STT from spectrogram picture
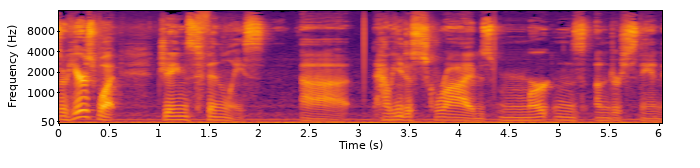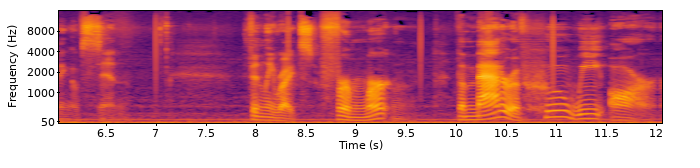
So here's what James Finley, uh, how he describes Merton's understanding of sin. Finley writes For Merton, the matter of who we are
